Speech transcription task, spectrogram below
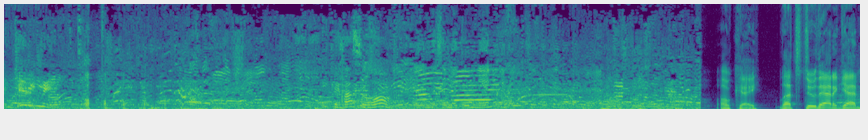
Fucking kidding me? ¿Qué pasó? Okay, let's do that again.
